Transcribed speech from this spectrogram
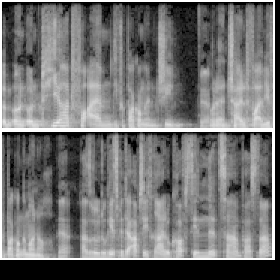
Und, und hier hat vor allem die Verpackung entschieden. Ja. Oder entscheidet vor allem die Verpackung immer noch. Ja. Also du, du gehst mit der Absicht rein, du kaufst dir eine Zahnpasta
